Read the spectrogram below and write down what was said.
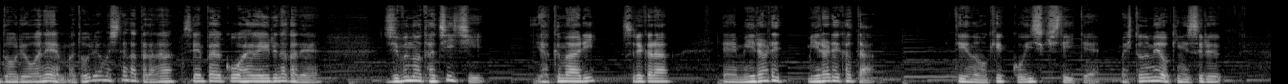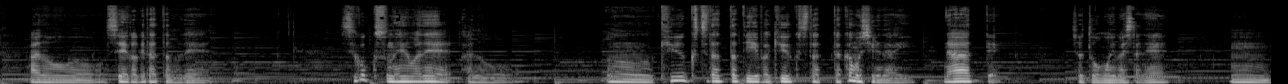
同僚がね、まあ、同僚はしなかったかな。先輩後輩がいる中で、自分の立ち位置、役回り、それから、えー、見られ、見られ方、っていうのを結構意識していて、まあ、人の目を気にする、あのー、性格だったので、すごくその辺はね、あのー、うん窮屈だったといえば窮屈だったかもしれないなってちょっと思いましたね。うん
